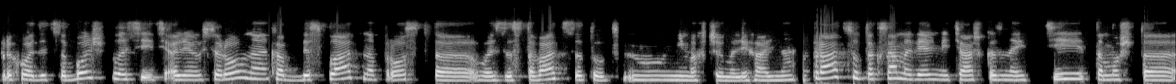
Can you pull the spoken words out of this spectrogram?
прыходзіцца больш плаціць але ўсё роўна каб бясплатна просто вось заставацца тут ну, немагчыма легальна. Працу таксама вельмі цяжка знайти тому что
